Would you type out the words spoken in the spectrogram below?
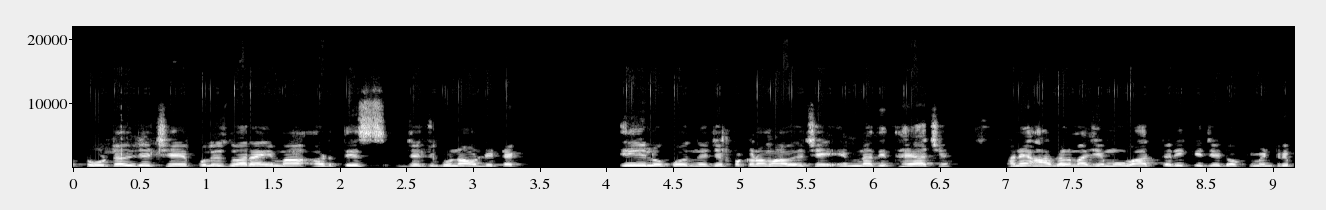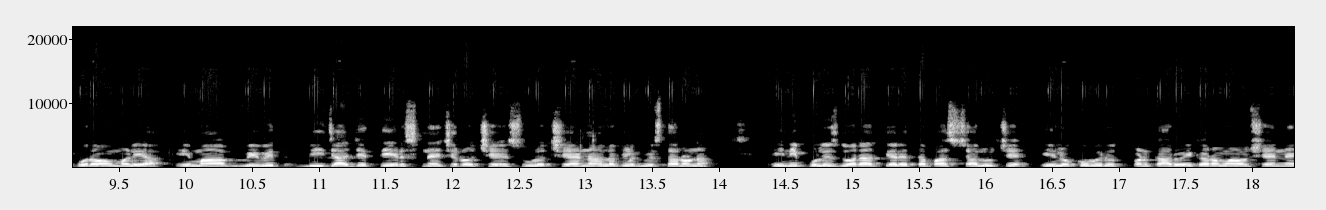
ટોટલ જે છે, પોલીસ દ્વારા એમાં અડતીસ જે ગુનાઓ ડિટેક્ટ એ લોકોને જે પકડવામાં આવેલ છે, એમનાથી થયા છે. અને આગળમાં જે હું વાત કરી કે જે ડોક્યુમેન્ટરી પુરાવા મળ્યા, એમાં વિવિધ બીજા જે તેર સ્નેચરો છે, સુરત શહેરના અલગ અલગ વિસ્તારોના, એની પોલીસ દ્વારા અત્યારે તપાસ ચાલુ છે. એ લોકો વિરુદ્ધ પણ કાર્યવાહી કરવામાં આવશે અને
